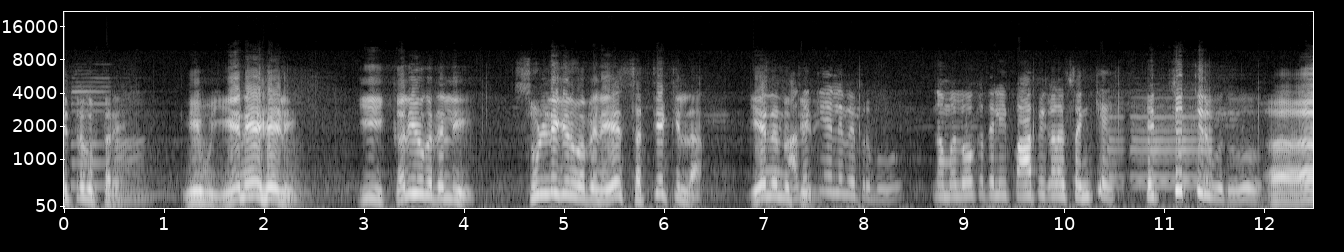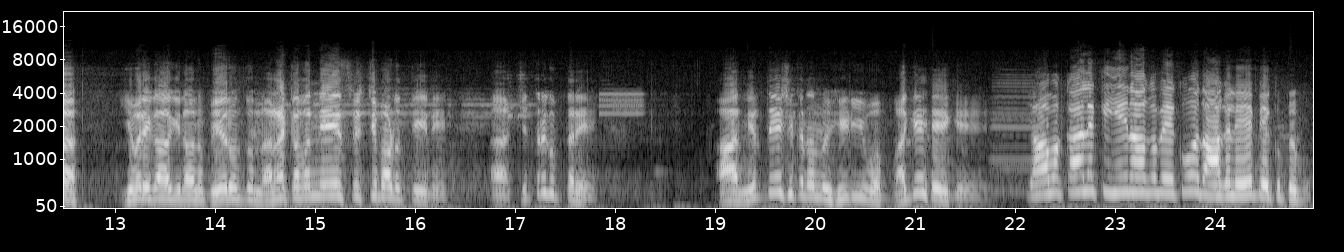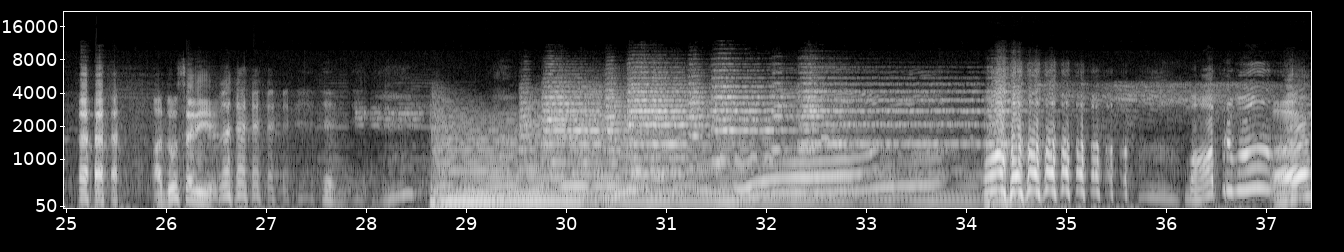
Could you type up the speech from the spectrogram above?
ಚಿತ್ರಗುಪ್ತರೆ ನೀವು ಏನೇ ಹೇಳಿ ಈ ಕಲಿಯುಗದಲ್ಲಿ ಸುಳ್ಳಿಗಿರುವ ಬೆಲೆ ಸತ್ಯಕ್ಕಿಲ್ಲ. ಏನನ್ನು ಪ್ರಭು ನಮ್ಮ ಲೋಕದಲ್ಲಿ ಪಾಪಿಗಳ ಸಂಖ್ಯೆ ಹೆಚ್ಚುತ್ತಿರುವುದು. ಇವರಿಗಾಗಿ ನಾನು ಬೇರೊಂದು ನರಕವನ್ನೇ ಸೃಷ್ಟಿ ಮಾಡುತ್ತೇನೆ. ಆ, ಚಿತ್ರಗುಪ್ತರೆ ಆ ನಿರ್ದೇಶಕನನ್ನು ಹಿಡಿಯುವ ಬಗೆ ಹೇಗೆ? ಯಾವ ಕಾಲಕ್ಕೆ ಏನಾಗಬೇಕೋ ಅದಾಗಲೇಬೇಕು ಪ್ರಭು. ಅದು ಸರಿಯೇ. ಮಹಾಪ್ರಭು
